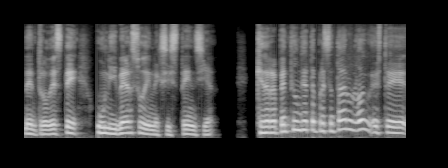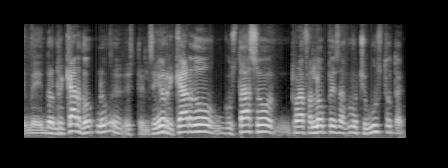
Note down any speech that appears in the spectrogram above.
dentro de este universo de inexistencia, que de repente un día te presentaron, este, eh, don Ricardo, ¿no? Este, el señor Ricardo, Gustazo, Rafa López, mucho gusto, tal.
